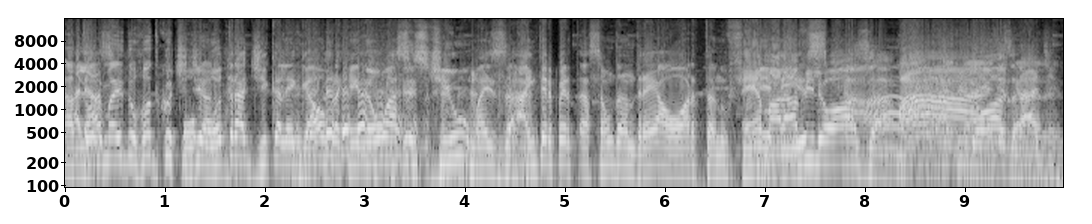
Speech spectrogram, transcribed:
A Aliás, turma aí do Rodo Cotidiano. outra dica legal pra quem não assistiu, mas a interpretação da Andréa Horta no filme É maravilhosa! Ah, maravilhosa! verdade, verdade.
